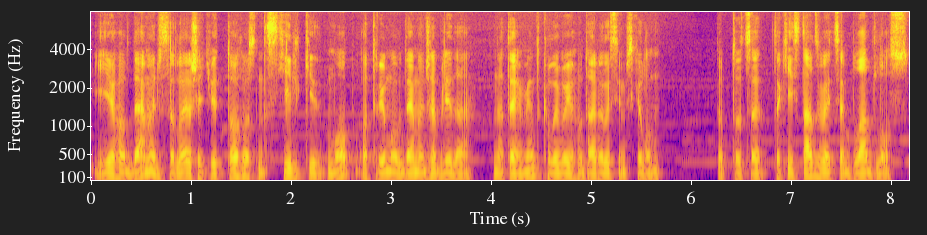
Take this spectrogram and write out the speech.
і його демедж залежить від того, наскільки моб отримав демеджа бліда на той момент, коли ви його вдарили цим скілом. Тобто це такий стат зветься Blood Loss.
